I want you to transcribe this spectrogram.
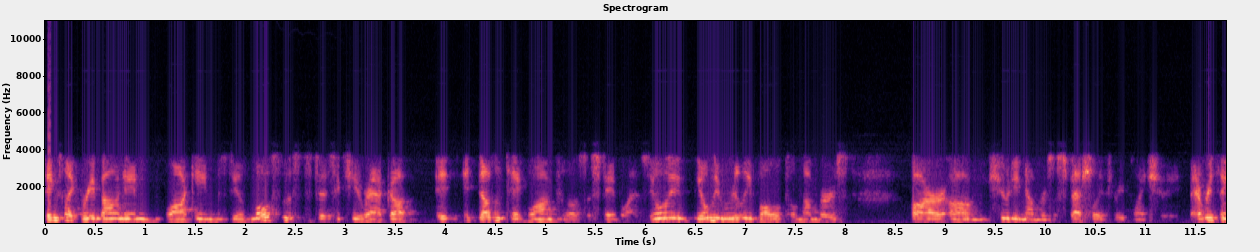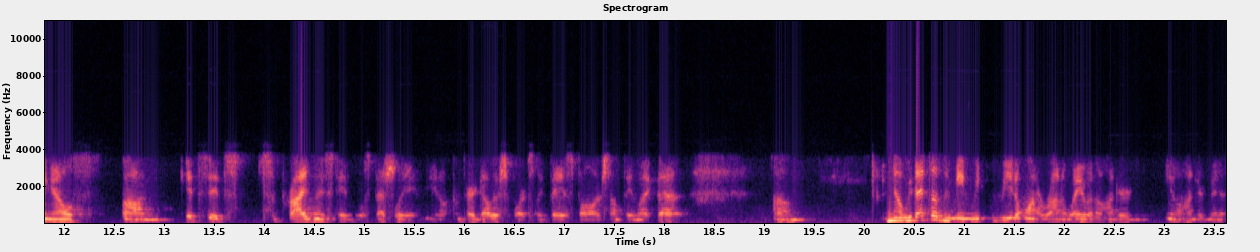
things like rebounding, blocking, steals, most of the statistics you rack up, it, it doesn't take long for those to stabilize. The only the only really volatile numbers are um, shooting numbers, especially three point shooting. Everything else, um, it's it's surprisingly stable, especially you know compared to other sports like baseball or something like that. Um, no, that doesn't mean we we don't want to run away with a hundred you know hundred minute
